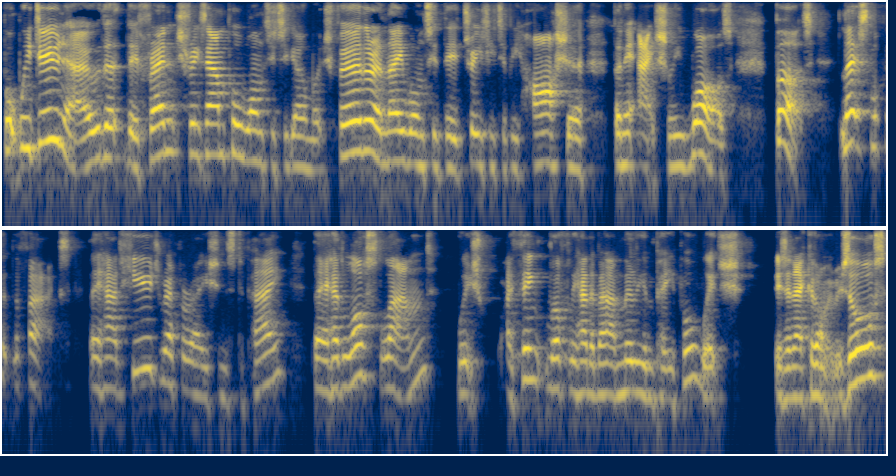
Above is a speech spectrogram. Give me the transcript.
but we do know that the French, for example, wanted to go much further and they wanted the treaty to be harsher than it actually was. But let's look at the facts. They had huge reparations to pay, they had lost land, which I think roughly had about a million people, which is an economic resource.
